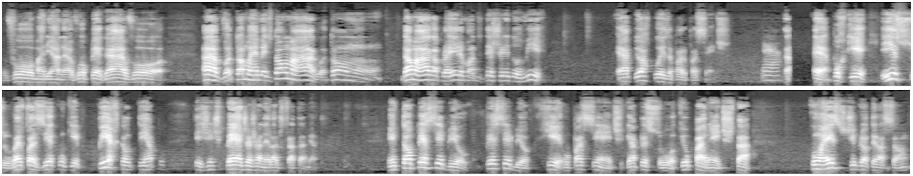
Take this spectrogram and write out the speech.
vou, Mariana, vou pegar, vou. Ah, vou, toma um remédio, toma uma água, toma, dá uma água para ele, deixa ele dormir. É a pior coisa para o paciente. É. É, porque isso vai fazer com que perca o tempo e a gente perde a janela de tratamento. Então, percebeu, percebeu que o paciente, que a pessoa, que o parente está com esse tipo de alteração,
